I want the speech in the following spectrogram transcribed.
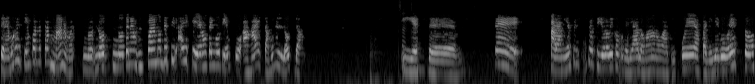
tenemos el tiempo en nuestras manos, no, no, no tenemos, no podemos decir, ay, es que ya no tengo tiempo, ajá, estamos en lockdown. Y este, este, para mí al principio sí yo lo vi como que ya lo mano, aquí fue, hasta que llegó esto,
